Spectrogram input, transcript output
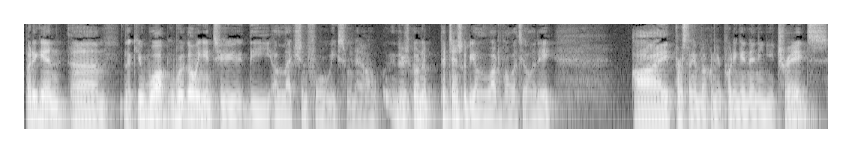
But again, um, look, you're walk. We're going into the election four weeks from now. There's going to potentially be a lot of volatility. I personally am not going to be putting in any new trades.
